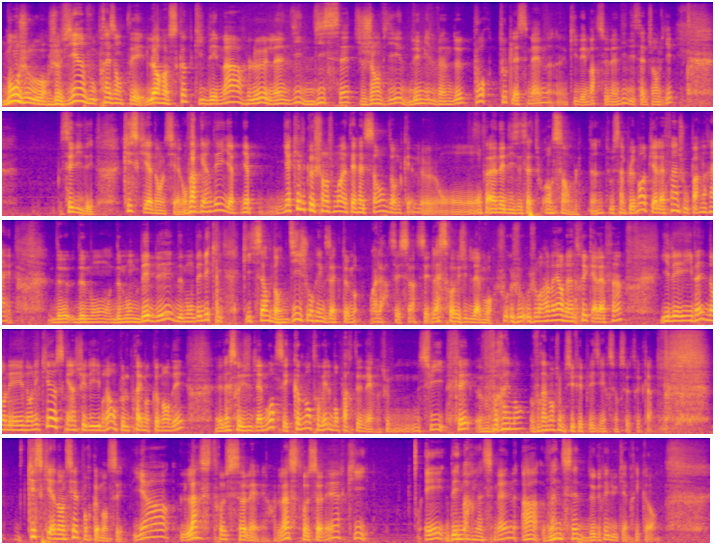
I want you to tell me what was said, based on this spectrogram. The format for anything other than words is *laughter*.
Bonjour, je viens vous présenter l'horoscope qui démarre le lundi 17 janvier 2022 pour toute la semaine qui démarre ce lundi 17 janvier. C'est l'idée. Qu'est-ce qu'il y a dans le ciel? On va regarder, il y, a, quelques changements intéressants dans lesquels euh, on, va analyser ça ensemble, hein, tout simplement. Et puis à la fin, je vous parlerai de, mon, bébé, de mon bébé qui, sort dans 10 jours exactement. Voilà, c'est ça, c'est l'astrologie de l'amour. Je, vous révèle un truc à la fin. Il, va être dans les, dans les kiosques, hein, chez les libraires, on peut le précommander. Euh, l'astrologie de l'amour, c'est comment trouver le bon partenaire. Je me suis fait vraiment, vraiment, je me suis fait plaisir sur ce truc-là. Qu'est-ce qu'il y a dans le ciel pour commencer? Il y a l'astre solaire. L'astre solaire qui démarre la semaine à 27 degrés du Capricorne.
